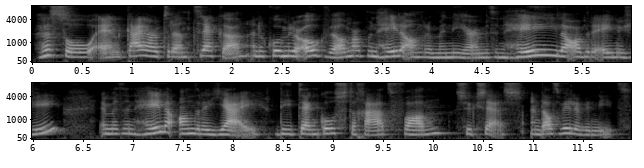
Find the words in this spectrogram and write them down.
hustle en keihard eraan trekken. En dan kom je er ook wel, maar op een hele andere manier, met een hele andere energie. En met een hele andere jij, die ten koste gaat van succes. En dat willen we niet.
